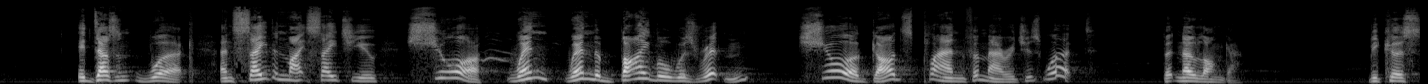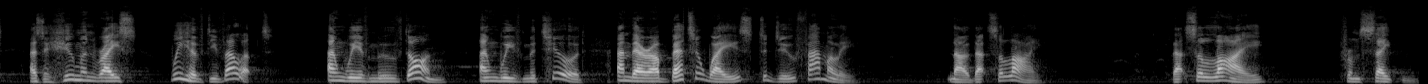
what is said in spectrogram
It doesn't work. And Satan might say to you, sure, when, when the Bible was written, sure, God's plan for marriages worked, but no longer. Because as a human race, we have developed and we've moved on and we've matured, and there are better ways to do family. No, that's a lie. That's a lie from Satan.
